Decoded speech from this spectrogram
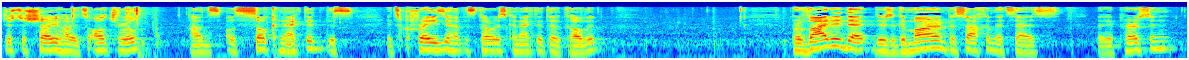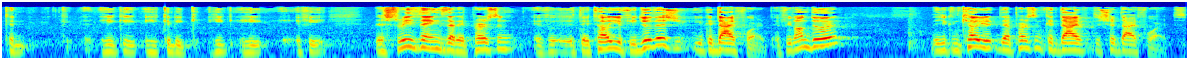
just to show you how it's all true, how it's, oh, it's so connected. This it's crazy how this Torah is connected to COVID. Provided that there's a Gemara in Pesachim that says that a person can he he, he could be he, he if he there's three things that a person if, if they tell you if you do this you, you could die for it. If you don't do it, that you can kill you. That person could die should die for it.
